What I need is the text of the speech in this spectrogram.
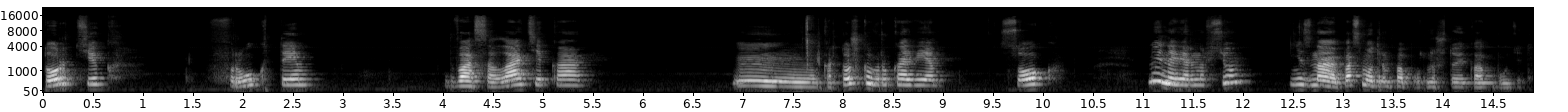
тортик, фрукты, два салатика, картошка в рукаве, сок. Ну и, наверное, все. Не знаю, посмотрим попутно, что и как будет.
